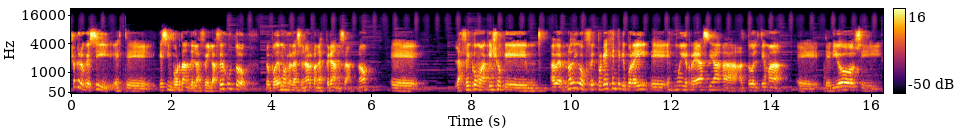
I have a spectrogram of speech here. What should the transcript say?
Yo creo que sí, este, que es importante la fe. La fe justo lo podemos relacionar con la esperanza, ¿no? Eh, la fe como aquello que, a ver, no digo fe, porque hay gente que por ahí eh, es muy reacia a, todo el tema eh, de Dios y,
